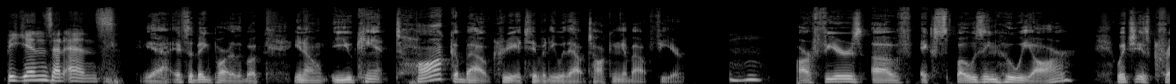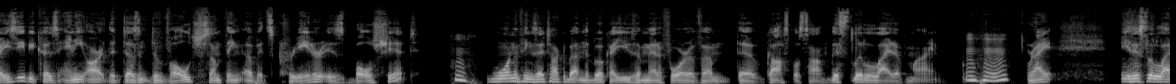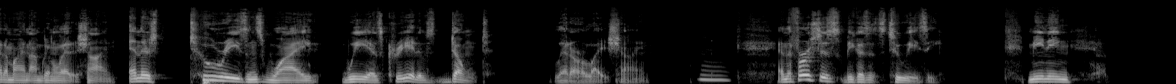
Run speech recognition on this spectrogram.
begins and ends. Yeah, it's a big part of the book. You know, you can't talk about creativity without talking about fear. Mm-hmm. Our fears of exposing who we are, which is crazy because any art that doesn't divulge something of its creator is bullshit. Hmm. One of the things I talk about in the book, I use a metaphor of um, the gospel song, This Little Light of Mine, Mm-hmm. right? This little light of mine, I'm going to let it shine. And there's two reasons why we as creatives don't let our light shine. Mm. And the first is because it's too easy. Meaning,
